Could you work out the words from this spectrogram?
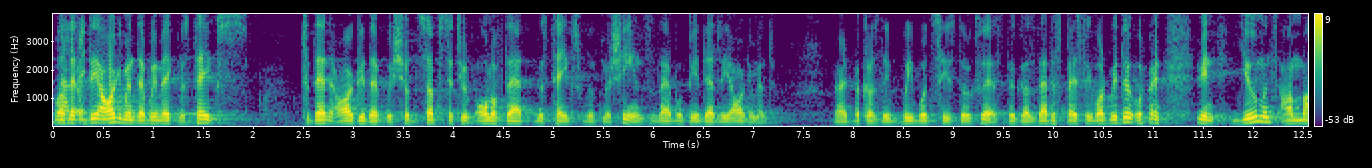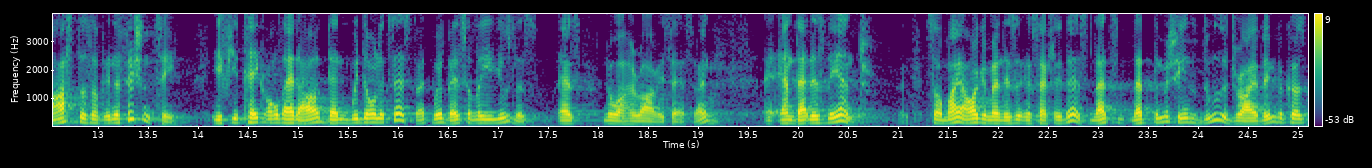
well, the, the argument that we make mistakes to then argue that we should substitute all of that mistakes with machines, that would be a deadly argument, right? Because they, we would cease to exist, because that is basically what we do. Right? I mean, humans are masters of inefficiency. If you take all that out, then we don't exist, right? We're basically useless, as Noah Harari says, right? And that is the end. So my argument is exactly this. Let's let the machines do the driving because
